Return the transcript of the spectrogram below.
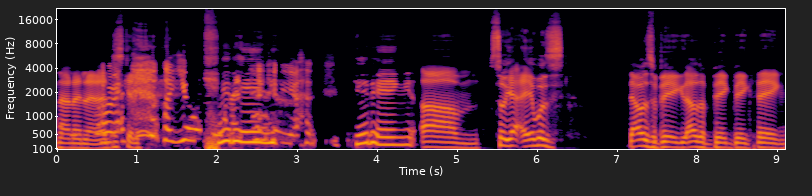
No, no, no, I'm just kidding. like, you Kidding. yeah. kidding. Um. So yeah, it was. That was a big. That was a big, big thing.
